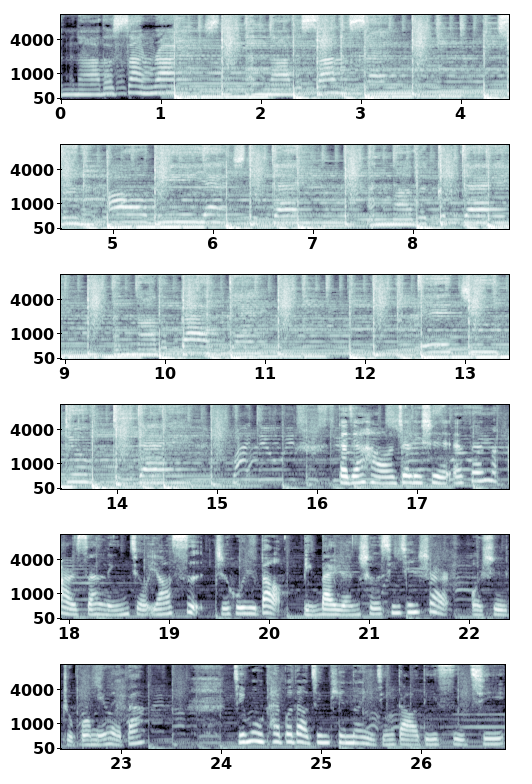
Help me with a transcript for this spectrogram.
Another sunrise, another sunset. Soon it'll all be yesterday. Another good day, another bad day. What did you do today? Why do we choose to 大家好，这里是 FM 二三零九幺四知乎日报，明白人说新鲜事儿，我是主播绵尾巴。节目开播到今天呢，已经到第四期，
